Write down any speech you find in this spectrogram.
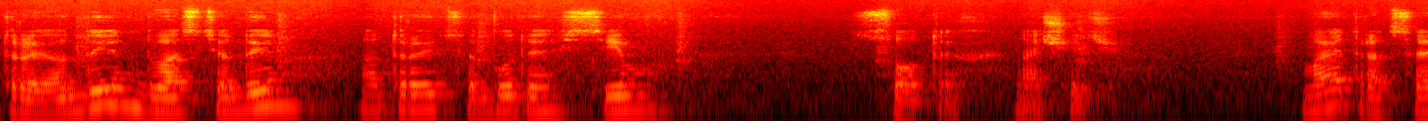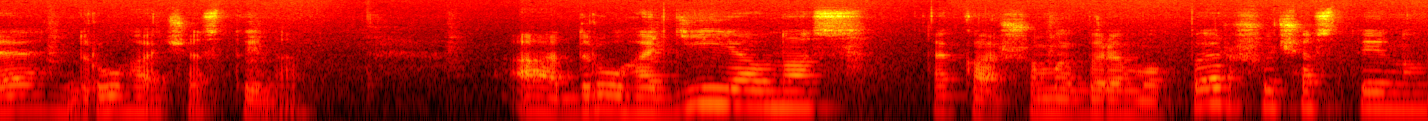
3. 1, 21 на 3 це буде 7 сотих. Значить, метра це друга частина. А друга дія у нас така, що ми беремо першу частину,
